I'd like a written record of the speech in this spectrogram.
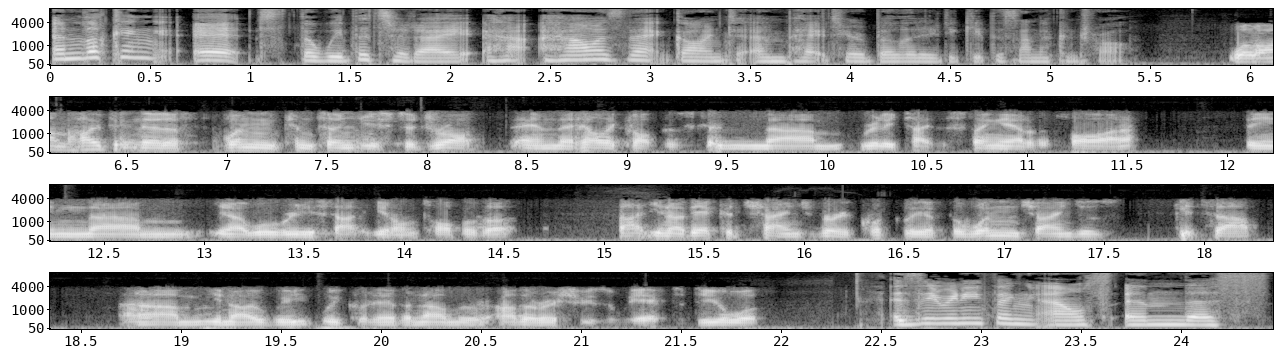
And looking at the weather today, how, how is that going to impact your ability to get this under control? Well, I'm hoping that if wind continues to drop and the helicopters can um, really take this thing out of the fire, then um, you know we'll really start to get on top of it. But you know that could change very quickly if the wind changes, gets up. Um, you know we, we could have a number of other issues that we have to deal with. Is there anything else in this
